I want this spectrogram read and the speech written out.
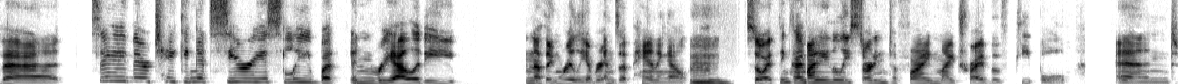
that say they're taking it seriously but in reality nothing really ever ends up panning out mm, so i think i'm finally starting to find my tribe of people and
